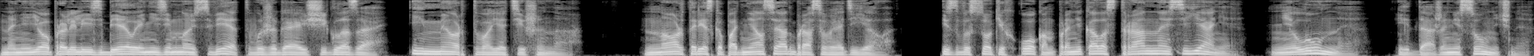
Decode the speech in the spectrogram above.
на нее пролились белый неземной свет, выжигающий глаза, и мертвая тишина. Норт резко поднялся, отбрасывая одеяло. Из высоких окон проникало странное сияние, не лунное, и даже не солнечное.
